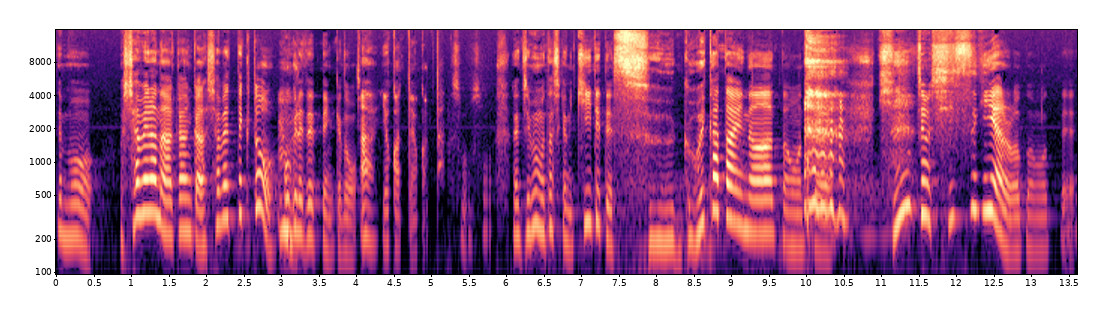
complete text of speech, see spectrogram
でも喋らなあかんから喋ってくとほぐれてってんけど、あよかったよかった。そうそう。自分も確かに聞いててすごい硬いなと思って。緊張しすぎやろと思って。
